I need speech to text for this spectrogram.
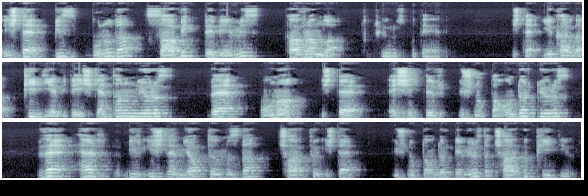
E işte biz bunu da sabit dediğimiz kavramla tutuyoruz bu değeri. İşte yukarıda pi diye bir değişken tanımlıyoruz ve ona işte eşittir 3.14 diyoruz ve her bir işlem yaptığımızda çarpı işte 3.14 demiyoruz da çarpı pi diyoruz.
